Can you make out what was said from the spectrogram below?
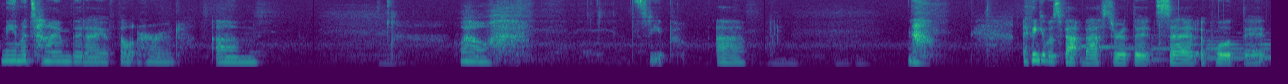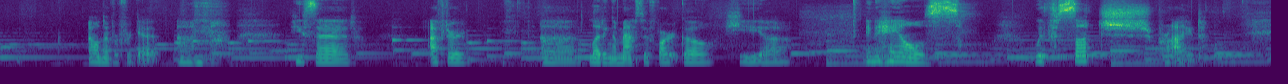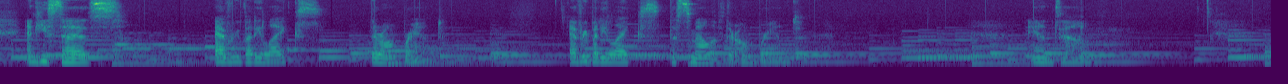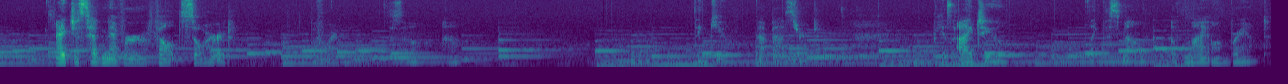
name a time that I felt heard. Um, wow, it's deep. Uh, I think it was Fat Bastard that said a quote that I'll never forget. Um, he said, after uh, letting a massive fart go, he uh, inhales with such pride. And he says, everybody likes their own brand. Everybody likes the smell of their own brand. And um, I just had never felt so heard before. So, um, thank you, Fat Bastard. Because I too like the smell of my own brand.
